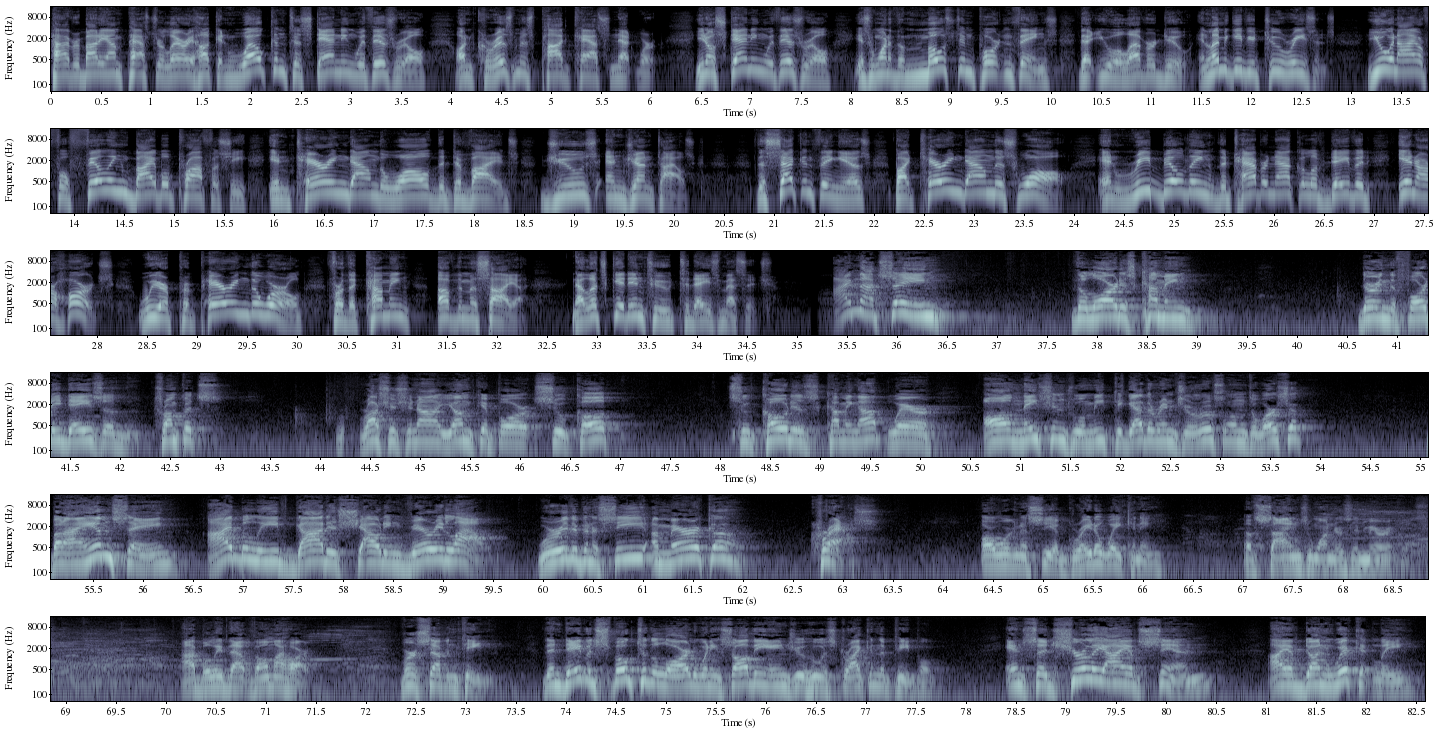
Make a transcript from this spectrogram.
Hi, everybody. I'm Pastor Larry Huch, and welcome to Standing with Israel on Charisma's Podcast Network. You know, standing with Israel is one of the most important things that you will ever do. And let me give you two reasons. You and I are fulfilling Bible prophecy in tearing down the wall that divides Jews and Gentiles. The second thing is by tearing down this wall and rebuilding the tabernacle of David in our hearts, we are preparing the world for the coming of the Messiah. Now let's get into today's message. I'm not saying the Lord is coming during the 40 days of trumpets, Rosh Hashanah, Yom Kippur, Sukkot. Sukkot is coming up where all nations will meet together in Jerusalem to worship. But I am saying I believe God is shouting very loud. We're either going to see America crash or we're going to see a great awakening of signs, wonders, and miracles. I believe that with all my heart. Verse 17. Then David spoke to the Lord when he saw the angel who was striking the people and said, Surely I have sinned, I have done wickedly,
